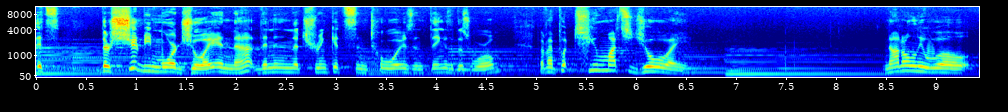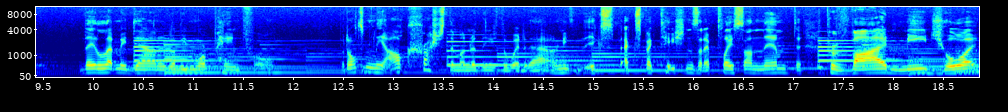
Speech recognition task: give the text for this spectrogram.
it's, there should be more joy in that than in the trinkets and toys and things of this world. But if I put too much joy, not only will they let me down, and it'll be more painful, but ultimately I'll crush them underneath the weight of that, underneath the ex- expectations that I place on them to provide me joy.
